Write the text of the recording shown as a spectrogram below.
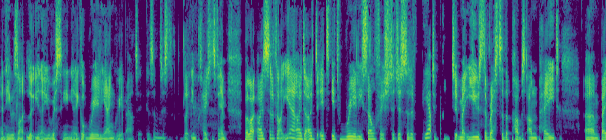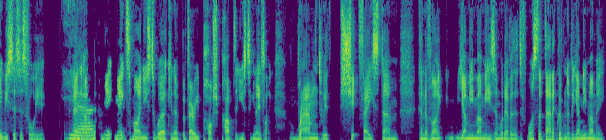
And he was like, "Look, you know, you're risking." You know, he got really angry about it because of mm. just like implications for him. But like, I sort of like, yeah, I, I, it's it's really selfish to just sort of yep. to, to make, use the rest of the pub's unpaid um, babysitters for you. Yeah. And um, mates of mine used to work in a, a, very posh pub that used to, you know, it's like rammed with shit faced, um, kind of like yummy mummies and whatever. The, what's the dad equivalent of a yummy mummy?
